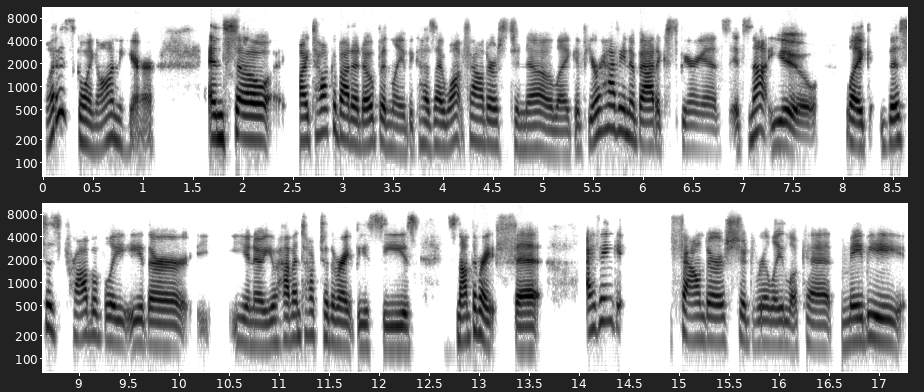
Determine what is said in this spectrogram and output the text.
what is going on here and so I talk about it openly because I want founders to know like, if you're having a bad experience, it's not you. Like, this is probably either, you know, you haven't talked to the right VCs, it's not the right fit. I think founders should really look at maybe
